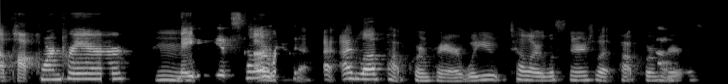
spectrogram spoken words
a popcorn prayer. Mm. Maybe it's I love popcorn prayer. Will you tell our listeners what popcorn oh. prayer is?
